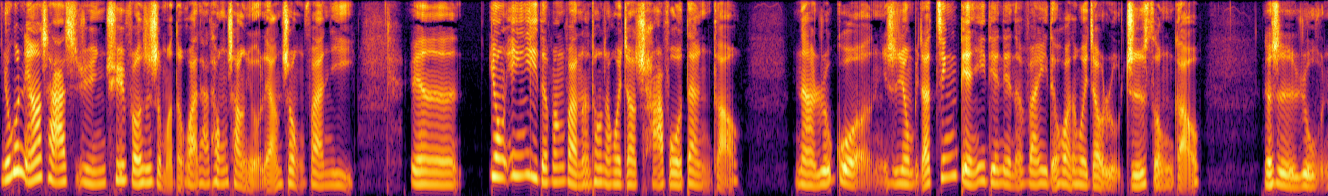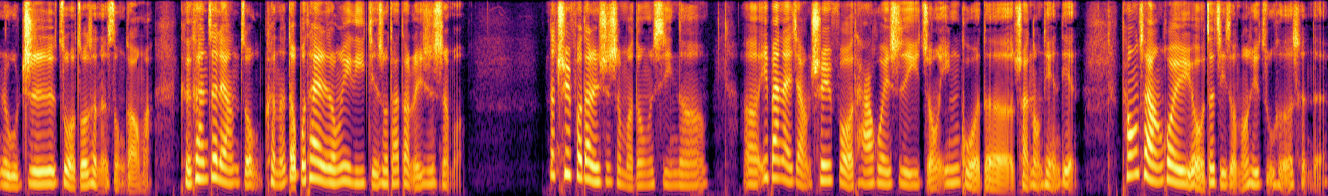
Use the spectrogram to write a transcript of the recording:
如果你要查询 trifle 是什么的话，它通常有两种翻译。嗯，用音译的方法呢，通常会叫茶佛蛋糕。那如果你是用比较经典一点点的翻译的话呢，会叫乳汁松糕。就是乳乳汁做做成的松糕嘛，可看这两种可能都不太容易理解，说它到底是什么。那 trifle 到底是什么东西呢？呃，一般来讲，trifle 它会是一种英国的传统甜点，通常会有这几种东西组合成的，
